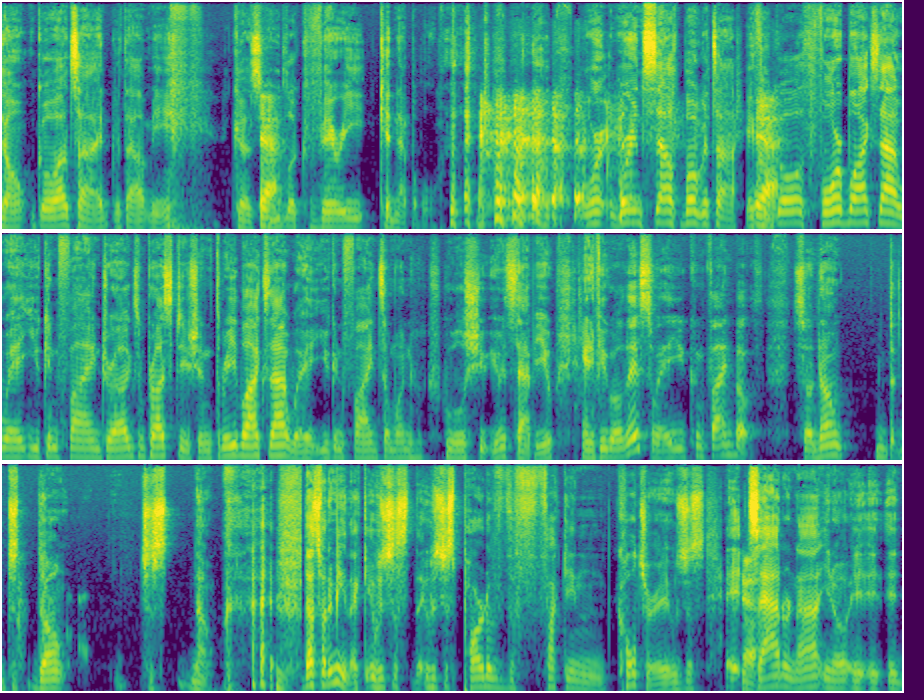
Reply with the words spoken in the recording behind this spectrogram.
don't go outside without me because yeah. you look very kidnappable. we're, we're in South Bogota. If yeah. you go four blocks that way, you can find drugs and prostitution. Three blocks that way, you can find someone who, who will shoot you and stab you. And if you go this way, you can find both. So don't, just don't just no that's what i mean like it was just it was just part of the fucking culture it was just it's yeah. sad or not you know it, it, it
